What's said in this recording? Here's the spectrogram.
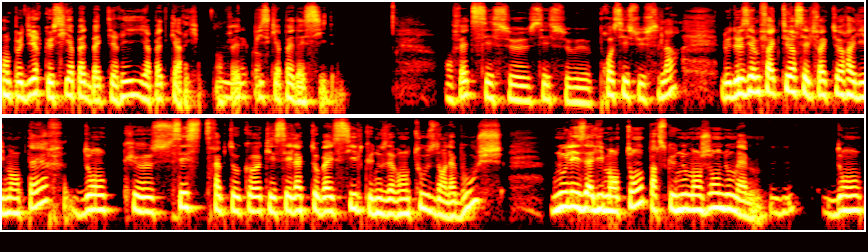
on peut dire que s'il n'y a pas de bactéries, il n'y a pas de caries, en fait, puisqu'il n'y a pas d'acide. En fait, c'est ce, ce processus-là. Le deuxième facteur, c'est le facteur alimentaire. Donc, euh, ces streptocoques et ces lactobacilles que nous avons tous dans la bouche, nous les alimentons parce que nous mangeons nous-mêmes. Mhm. Donc,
